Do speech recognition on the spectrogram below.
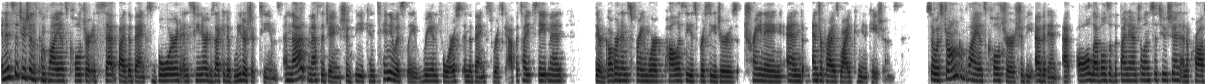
An institution's compliance culture is set by the bank's board and senior executive leadership teams, and that messaging should be continuously reinforced in the bank's risk appetite statement, their governance framework, policies, procedures, training, and enterprise-wide communications. So a strong compliance culture should be evident at all levels of the financial institution and across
